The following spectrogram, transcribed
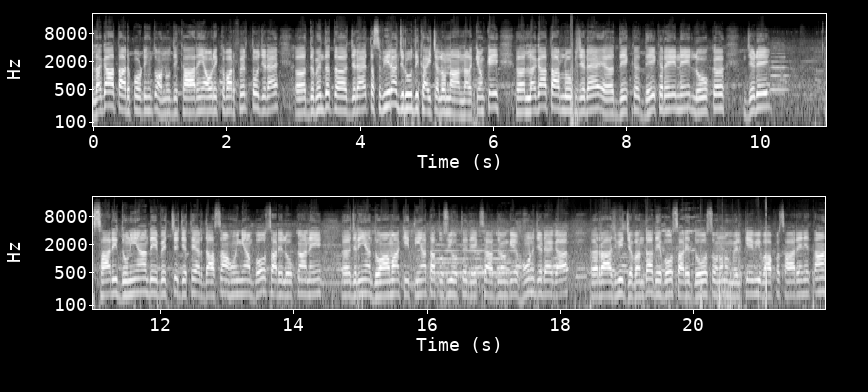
ਲਗਾਤਾਰ ਰਿਪੋਰਟਿੰਗ ਤੁਹਾਨੂੰ ਦਿਖਾ ਰਹੇ ਹਾਂ। ਔਰ ਇੱਕ ਵਾਰ ਫਿਰ ਤੋਂ ਜਿਹੜਾ ਹੈ, ਦਵਿੰਦਰ ਜਿਹੜਾ ਹੈ ਤਸਵੀਰਾਂ ਜ਼ਰੂਰ ਦਿਖਾਈ ਚੱਲੋ ਨਾਲ ਨਾਲ ਕਿਉਂਕਿ ਲਗਾਤਾਰ ਲੋਕ ਜਿਹੜਾ ਦੇਖ ਦੇਖ ਰਹੇ ਨੇ। ਲੋਕ ਜਿਹੜੇ ਸਾਰੀ ਦੁਨੀਆ ਦੇ ਵਿੱਚ ਜਿੱਥੇ ਅਰਦਾਸਾਂ ਹੋਈਆਂ, ਬਹੁਤ ਸਾਰੇ ਲੋਕਾਂ ਨੇ ਜਿਹੜੀਆਂ ਦੁਆਵਾਂ ਕੀਤੀਆਂ ਤਾਂ ਤੁਸੀਂ ਉੱਥੇ ਦੇਖ ਸਕਦੇ ਹੋਗੇ। ਹੁਣ ਜਿਹੜਾ ਹੈਗਾ ਰਾਜਵੀ ਜਵੰਦਾ ਦੇ ਬਹੁਤ ਸਾਰੇ ਦੋਸਤ ਉਹਨਾਂ ਨੂੰ ਮਿਲ ਕੇ ਵੀ ਵਾਪਸ ਆ ਰਹੇ ਨੇ ਤਾਂ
